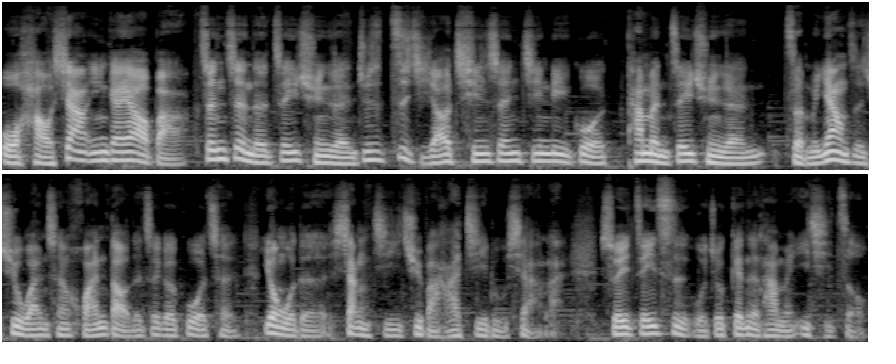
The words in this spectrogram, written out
我好像应该要把真正的这一群人，就是自己要亲身经历过他们这一群人怎么样子去完成环岛的这个过程，用我的相机去把它记录下来。所以这一次我就跟着他们一起走。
